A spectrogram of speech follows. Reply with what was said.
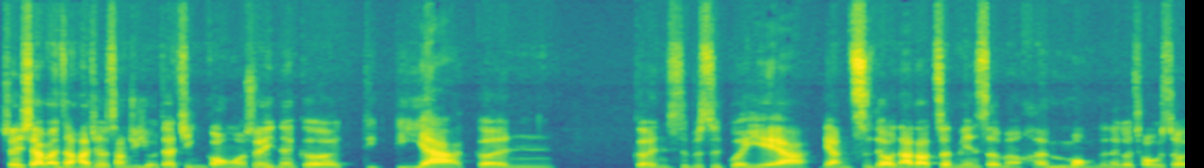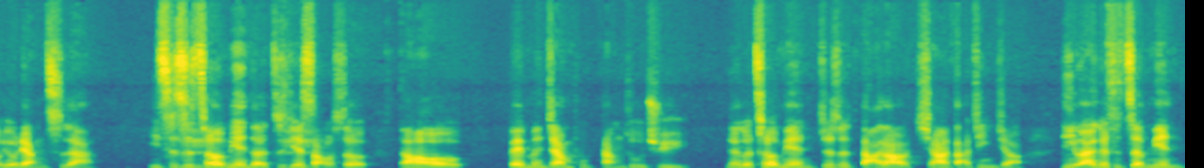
所以下半场他就上去有在进攻哦，所以那个迪迪亚跟跟是不是圭耶啊，两次都有拿到正面射门很猛的那个抽射，有两次啊，一次是侧面的直接扫射，然后被门将扑挡出去。那个侧面就是打到想要打进角，另外一个是正面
